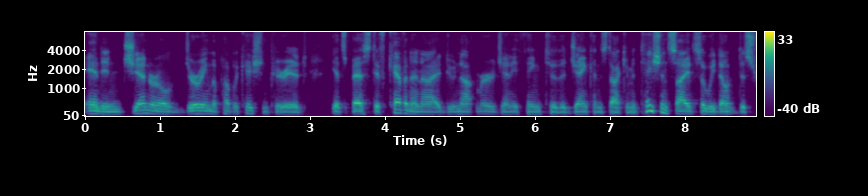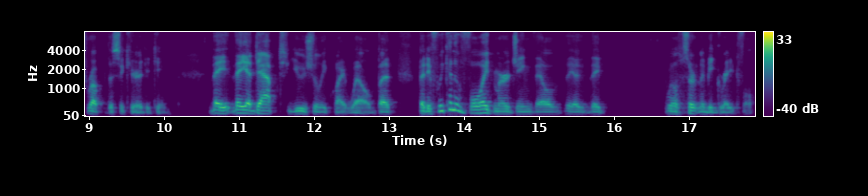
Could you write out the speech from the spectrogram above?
and in general, during the publication period, it's best if Kevin and I do not merge anything to the Jenkins documentation side, so we don't disrupt the security team. They, they adapt usually quite well, but, but if we can avoid merging, they'll, they, they will certainly be grateful.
